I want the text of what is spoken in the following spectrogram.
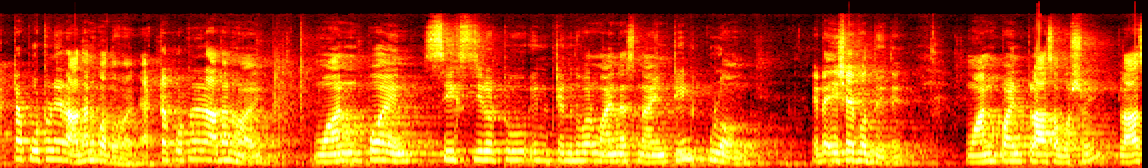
একটা প্রোটনের আধান কত হয়? একটা প্রোটনের আধান হয় one point six zero two into ten power minus nineteen coulomb এটা এসআই পদ্ধতিতে। ওয়ান পয়েন্ট প্লাস অবশ্যই plus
